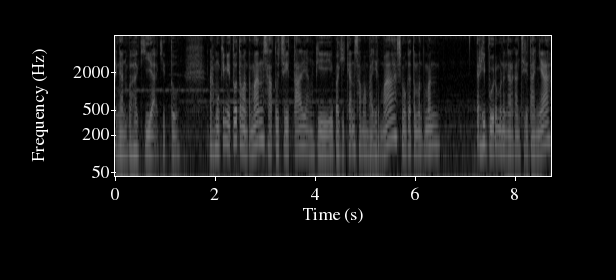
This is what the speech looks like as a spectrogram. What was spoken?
Dengan bahagia gitu. Nah mungkin itu teman-teman satu cerita yang dibagikan sama Mbak Irma. Semoga teman-teman terhibur mendengarkan ceritanya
